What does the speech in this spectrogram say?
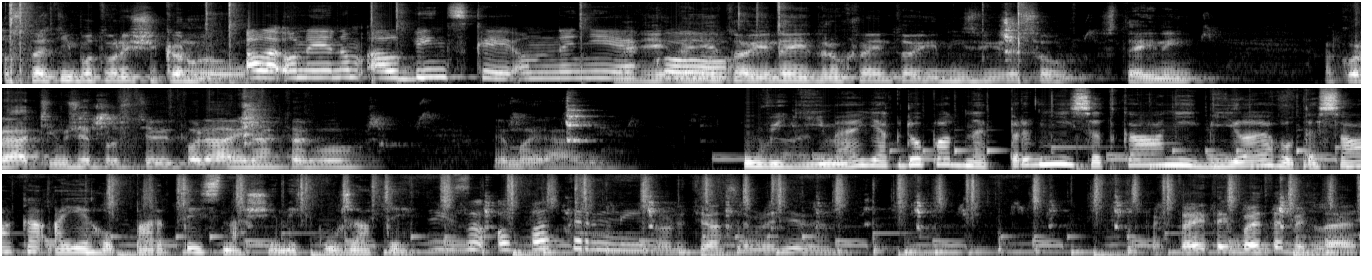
ostatní potvory šikanujou. Ale on je jenom albínský, on není, Není, jako... není to jiný druh, není to jiný zvíře, jsou stejný. Akorát tím, že prostě vypadá jinak, tak ho nemají rádi. Uvidíme, jak dopadne první setkání bílého tesáka a jeho party s našimi kuřaty. Jak jsou opatrný. No, já se nedivím. Tak tady teď budete bydlet.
